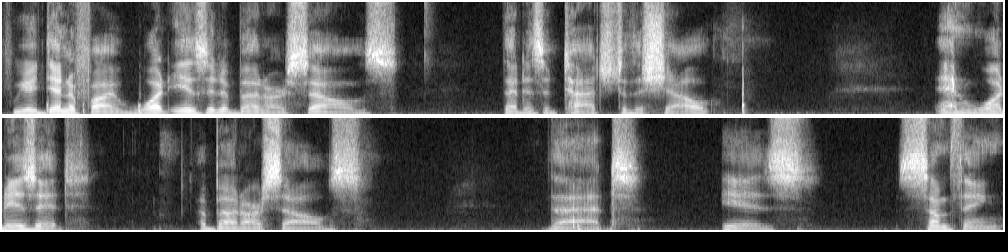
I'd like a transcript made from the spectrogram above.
if we identify what is it about ourselves that is attached to the shell and what is it about ourselves that is something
